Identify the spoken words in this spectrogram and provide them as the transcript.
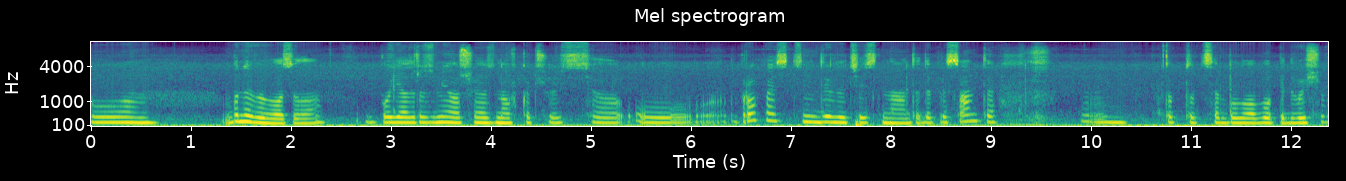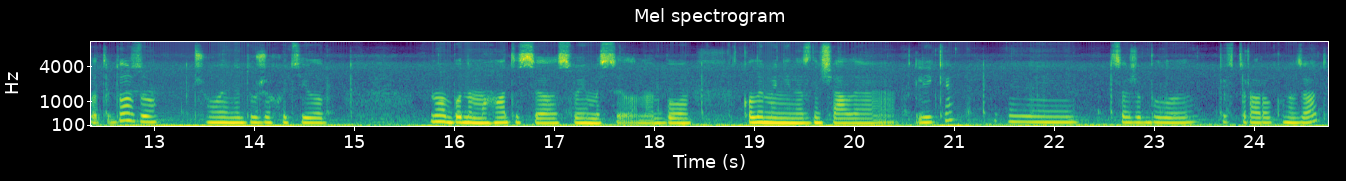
бо, бо не вивозила. Бо я зрозуміла, що я знов качусь е, у пропасть, не дивлячись на антидепресанти. Тобто це було або підвищувати дозу, чого я не дуже хотіла ну або намагатися своїми силами. Бо коли мені назначали ліки, е, це вже було півтора року назад,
